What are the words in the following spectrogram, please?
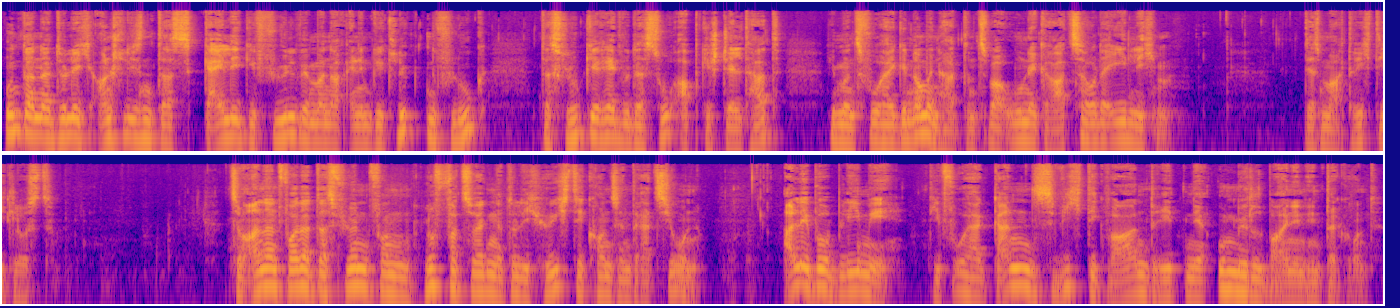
Und dann natürlich anschließend das geile Gefühl, wenn man nach einem geglückten Flug das Fluggerät wieder so abgestellt hat, wie man es vorher genommen hat, und zwar ohne Kratzer oder ähnlichem. Das macht richtig Lust. Zum anderen fordert das Führen von Luftfahrzeugen natürlich höchste Konzentration. Alle Probleme, die vorher ganz wichtig waren, treten ja unmittelbar in den Hintergrund.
